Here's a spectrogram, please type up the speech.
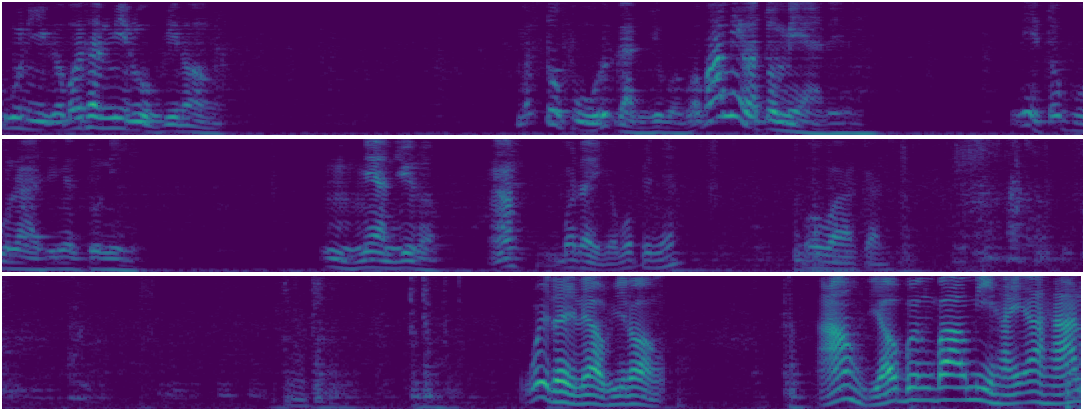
คู่นี่ก็บ่ท่านมีลูกพี่น้อง มันตัวผู้คือกันอยู่บ่ว่าบ้ามีว่าตัวเมียเดินี่นี่ตัวผู้นาสิเป็นตัวนี้ อืมแม่นอยู่หรอกอะบ่ได้ก็บ่เป็นหยังบ่ว่ากันอืมโอ้ยได้แล้วพี่น้อง เอาเดี๋ยวเบิ่งบ้าวมีให้อาหาร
